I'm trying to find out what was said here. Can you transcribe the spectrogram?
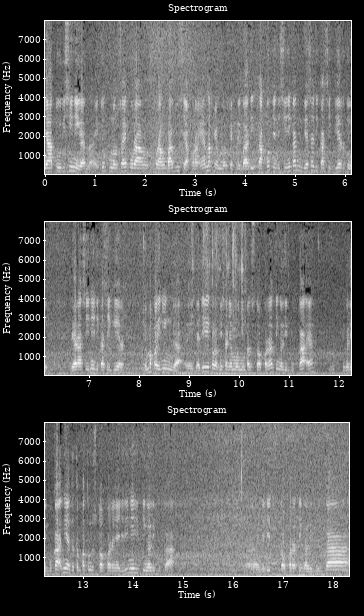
nyatu di sini kan. Nah itu menurut saya kurang kurang bagus ya kurang enak ya menurut saya pribadi. Takutnya di sini kan biasa dikasih gear tuh. Daerah sini dikasih gear. Cuma kalau ini enggak. Eh, jadi kalau misalnya mau nyimpan stoppernya tinggal dibuka ya. Tinggal dibuka. Ini ada tempat untuk stoppernya. Jadi ini tinggal dibuka. Uh, jadi stoppernya tinggal dibuka.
